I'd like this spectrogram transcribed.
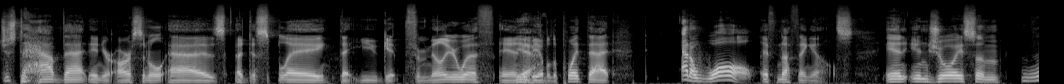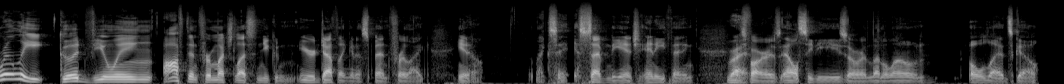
just to have that in your arsenal as a display that you get familiar with and to be able to point that at a wall, if nothing else, and enjoy some really good viewing, often for much less than you can. You're definitely going to spend for like you know, like say a 70 inch anything Right. as far as LCDs or let alone OLEDs go.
